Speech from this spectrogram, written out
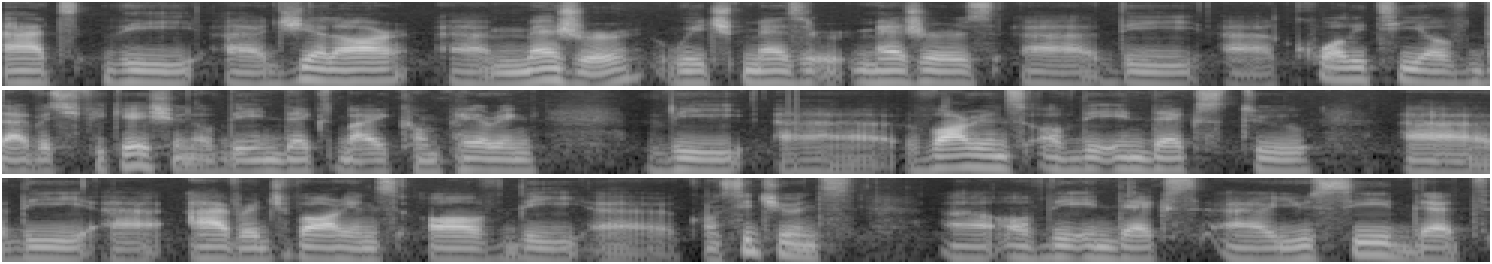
at the uh, GLR uh, measure, which measure, measures uh, the uh, quality of diversification of the index by comparing the uh, variance of the index to the average variance of the constituents of the index, you see that,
